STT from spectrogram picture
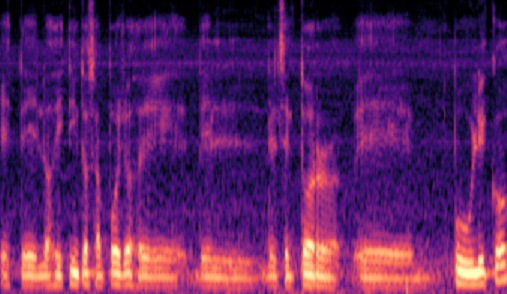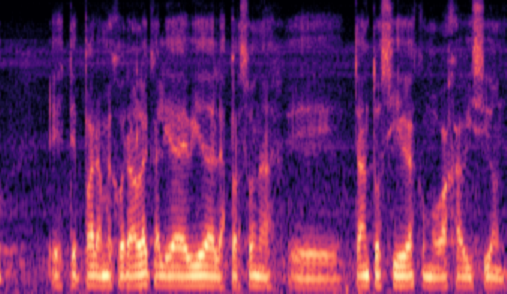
este, los distintos apoyos del, sector público este, para mejorar la calidad de vida de las personas, tanto ciegas como baja visión.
